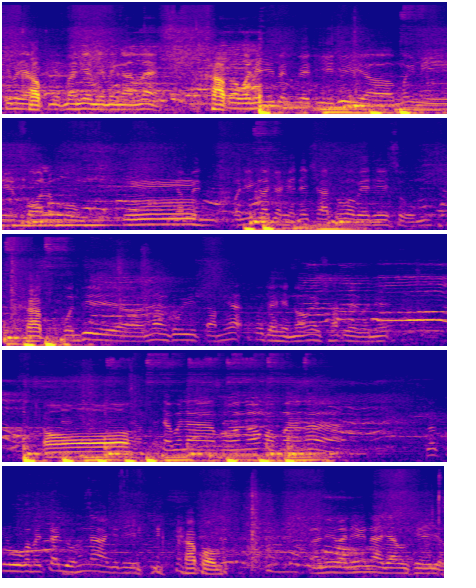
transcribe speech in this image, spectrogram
ที่ไม่ได้ครับ เนี่ยมาเนี่ยเนี่ยเป็นงานแรกครับก็วันนี้เป็นเวทีที่เอ่อไม่มีฟอนลำวงอืจะมเป็นวันนี้ก็จะเห็นได้ชัดเพราะว่าเวทีสูง ครับ คนที่เอ่อนั่งเก้าอี้ตามเนี้ยก็จะเห็นน้องได้ชัดเลยวันนี้ อ๋อ แต่เวลาพอน้องออกมาก็ก็กลูกันไปเต้นอยู่ข้างหน้าอยู่ดี ครับผม อันนี้วันนี้น่าจะโอเคอยู่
